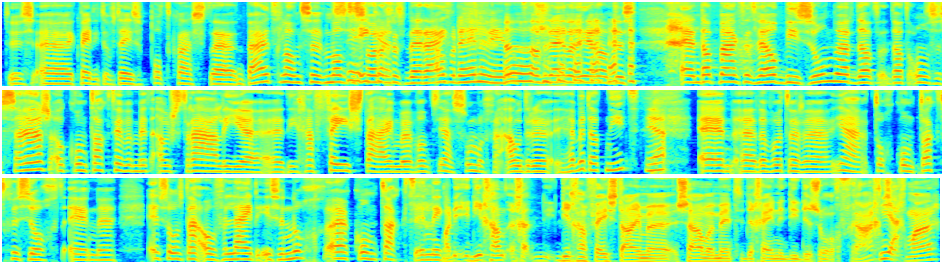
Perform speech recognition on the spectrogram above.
Dus eh, ik weet niet of deze podcast eh, buitenlandse mantelzorgers bereikt. Over de hele wereld. Oh, over de hele wereld. Dus, en dat maakt het wel bijzonder dat, dat onze SARS ook contact hebben met Australië. Eh, die gaan facetimen, want ja, sommige ouderen hebben dat niet. Ja, En eh, dan wordt er eh, ja, toch contact gezocht. En, eh, en soms na overlijden is er nog eh, contact. En ik, Maar die, die, gaan, ga- die, die gaan facetimen samen met degene die de zorg vraagt, Ja. zeg maar.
